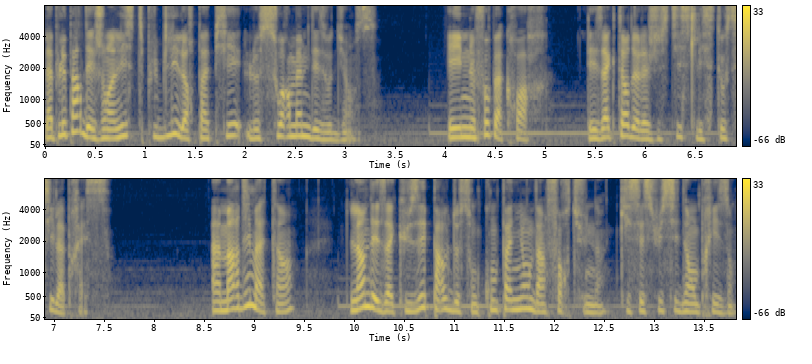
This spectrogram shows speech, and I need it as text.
La plupart des journalistes publient leurs papiers le soir même des audiences. Et il ne faut pas croire, les acteurs de la justice lisent aussi la presse. Un mardi matin, l'un des accusés parle de son compagnon d'infortune qui s'est suicidé en prison.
